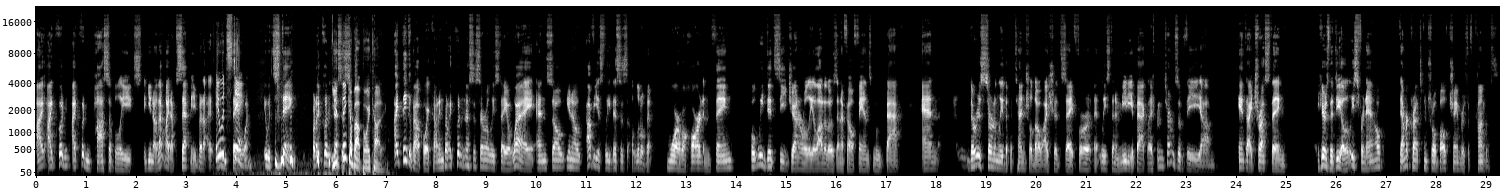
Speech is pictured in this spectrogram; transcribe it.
I, I couldn't, I couldn't possibly, you know, that might upset me, but I it would sting. Away. It would sting. but I couldn't. you think about boycotting. I think about boycotting, but I couldn't necessarily stay away. And so, you know, obviously this is a little bit more of a hardened thing, but we did see generally a lot of those NFL fans move back. And there is certainly the potential, though, I should say, for at least an immediate backlash. But in terms of the um, antitrust thing, here's the deal. At least for now, Democrats control both chambers of Congress.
